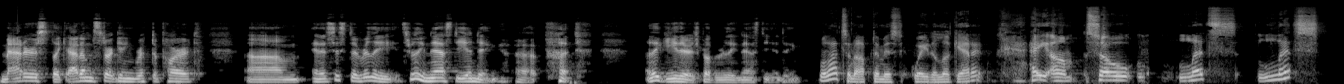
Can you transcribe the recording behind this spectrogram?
matters like atoms start getting ripped apart, um, and it's just a really it's really nasty ending. Uh, but I think either is probably really nasty ending. Well, that's an optimistic way to look at it. Hey, um, so let's let's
